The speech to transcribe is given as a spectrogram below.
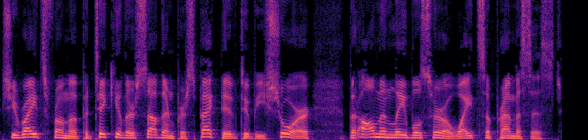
She writes from a particular Southern perspective, to be sure, but Allman labels her a white supremacist.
